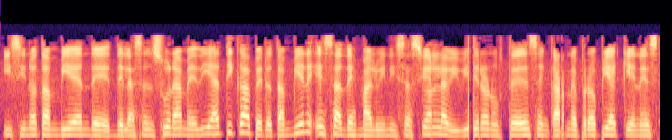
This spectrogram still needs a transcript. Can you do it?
y sino también de la censura mediática, pero también esa desmalvinización la vivieron ustedes en carne propia quienes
